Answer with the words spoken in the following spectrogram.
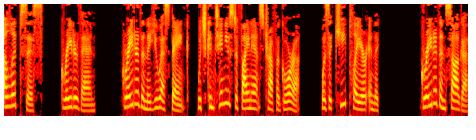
Ellipsis. Greater than. Greater than the U.S. Bank, which continues to finance Trafigura, was a key player in the greater than saga,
